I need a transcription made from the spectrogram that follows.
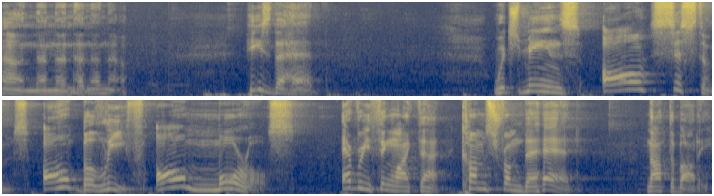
Oh, no, no, no, no, no. He's the head. Which means all systems, all belief, all morals, everything like that comes from the head, not the body.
